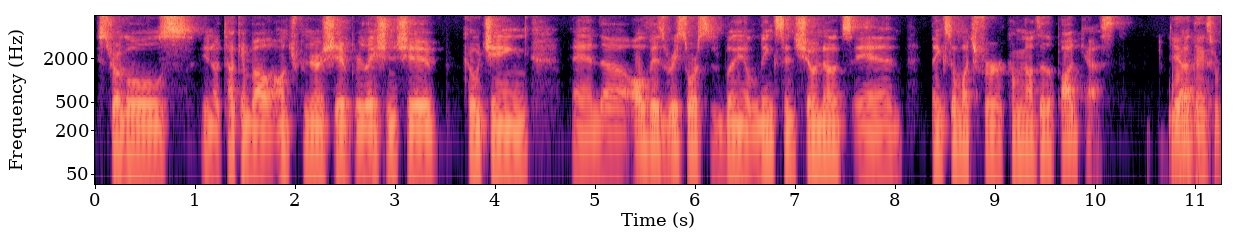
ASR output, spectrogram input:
struggles, you know, talking about entrepreneurship, relationship, coaching, and uh, all of his resources, you know, links and show notes. And thanks so much for coming on to the podcast. Yeah, thanks for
